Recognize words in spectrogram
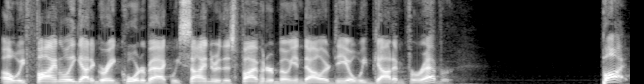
Oh, we finally got a great quarterback. We signed her this $500 million deal. We've got him forever. But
